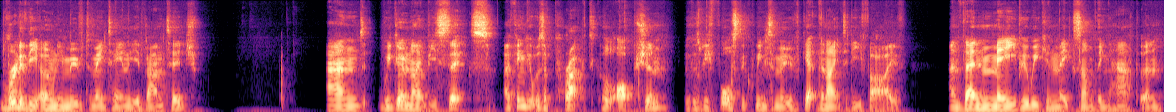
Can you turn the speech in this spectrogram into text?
really the only move to maintain the advantage. And we go knight b6. I think it was a practical option because we force the queen to move, get the knight to d5, and then maybe we can make something happen.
